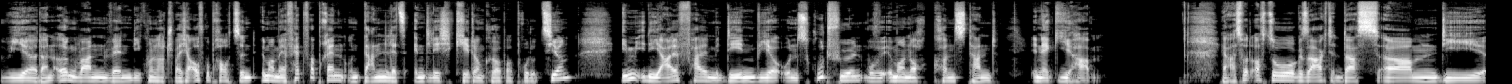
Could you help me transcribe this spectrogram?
wir dann irgendwann, wenn die Kohlenhydratspeicher aufgebraucht sind, immer mehr Fett verbrennen und dann letztendlich Ketonkörper produzieren. Im Idealfall, mit denen wir uns gut fühlen, wo wir immer noch konstant Energie haben. Ja, es wird oft so gesagt, dass ähm, die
